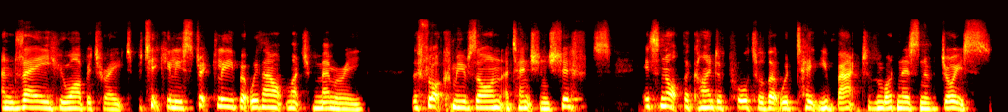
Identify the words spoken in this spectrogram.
and they who arbitrate, particularly strictly, but without much memory. The flock moves on, attention shifts. It's not the kind of portal that would take you back to the modernism of Joyce,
